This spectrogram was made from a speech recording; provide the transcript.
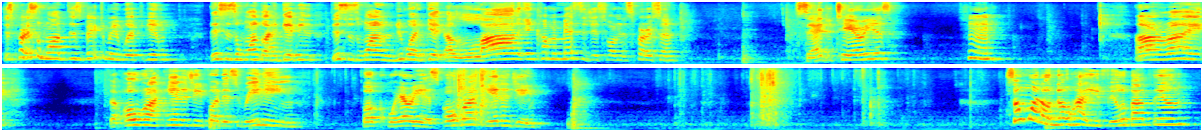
This person wants this victory with you. This is the one going to give you, this is one you're going to get a lot of incoming messages from this person. Sagittarius. Hmm. All right. The overall energy for this reading for Aquarius. Overall energy. Someone don't know how you feel about them.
